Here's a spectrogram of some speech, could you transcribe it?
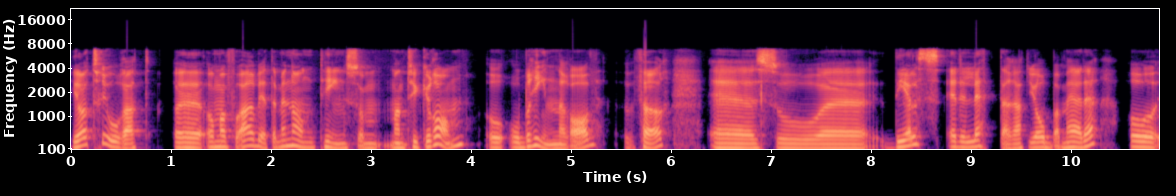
Jag tror att eh, om man får arbeta med någonting som man tycker om och, och brinner av för eh, så eh, dels är det lättare att jobba med det och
